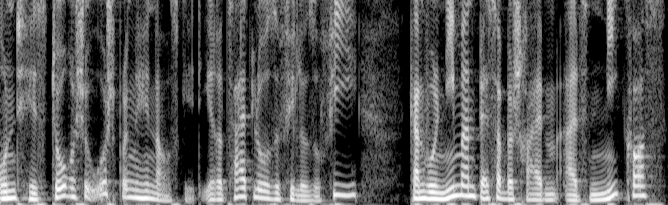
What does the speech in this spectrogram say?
und historische Ursprünge hinausgeht. Ihre zeitlose Philosophie kann wohl niemand besser beschreiben als Nikos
